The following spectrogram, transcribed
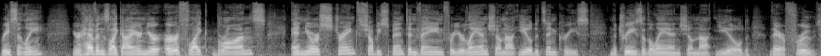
recently. Your heavens like iron, your earth like bronze, and your strength shall be spent in vain, for your land shall not yield its increase and the trees of the land shall not yield their fruit.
